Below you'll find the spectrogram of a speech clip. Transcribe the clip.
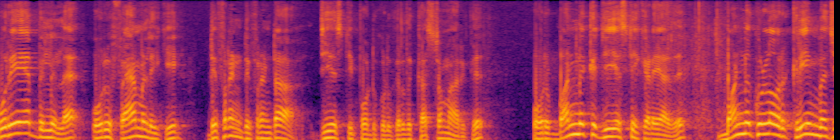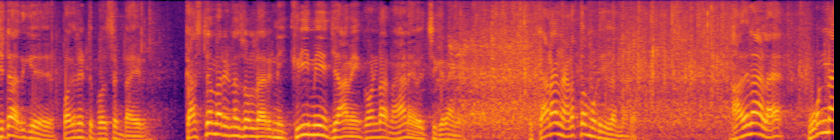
ஒரே பில்லில் ஒரு ஃபேமிலிக்கு டிஃப்ரெண்ட் டிஃப்ரெண்ட்டாக ஜிஎஸ்டி போட்டு கொடுக்கறது கஷ்டமாக இருக்குது ஒரு பன்னுக்கு ஜிஎஸ்டி கிடையாது. பண்ணுக்குள்ளே ஒரு க்ரீம் வச்சுட்டா அதுக்கு பதினெட்டு பர்சன்ட் ஆயிரும். கஸ்டமர் என்ன சொல்கிறாரு நீ க்ரீமையும் ஜாமையும் கொண்டா நானே வச்சுக்கிறாங்க கடை நடத்த முடியல மேடம். அதனால் ஒன்றா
